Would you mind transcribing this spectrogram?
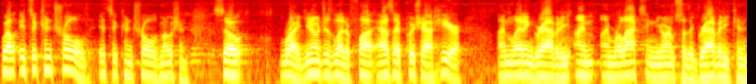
Well, it's a controlled, it's a controlled motion. So, right, you don't just let it fly. As I push out here, I'm letting gravity, I'm, I'm relaxing the arm so the gravity can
